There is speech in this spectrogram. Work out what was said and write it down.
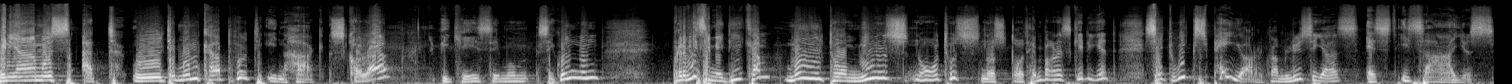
Veniamus ad ultimum caput in hac schola, vicesimum secundum, Premissime dicam, multo minus notus nostro temporis cidiget, sed vix peior quam Lysias est Isaius,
